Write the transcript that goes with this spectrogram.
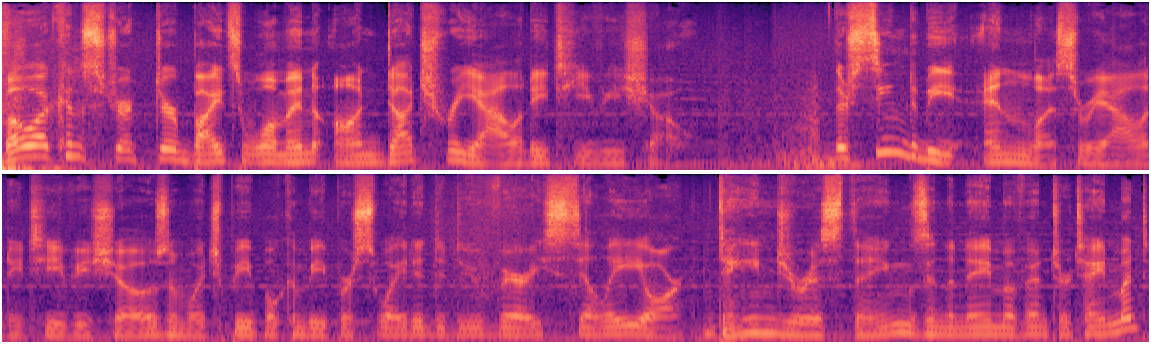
Boa constrictor bites woman on Dutch reality TV show. There seem to be endless reality TV shows in which people can be persuaded to do very silly or dangerous things in the name of entertainment.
